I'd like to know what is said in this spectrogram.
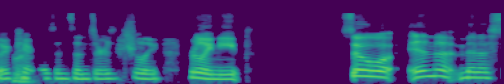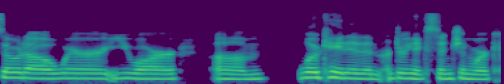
the right. cameras and sensors. It's really, really neat. So in Minnesota, where you are um, located and doing extension work,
